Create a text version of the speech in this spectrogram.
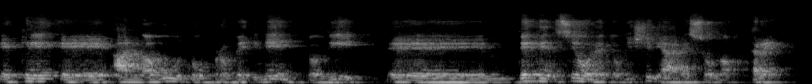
e che eh, hanno avuto un provvedimento di eh, detenzione domiciliare sono tre.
